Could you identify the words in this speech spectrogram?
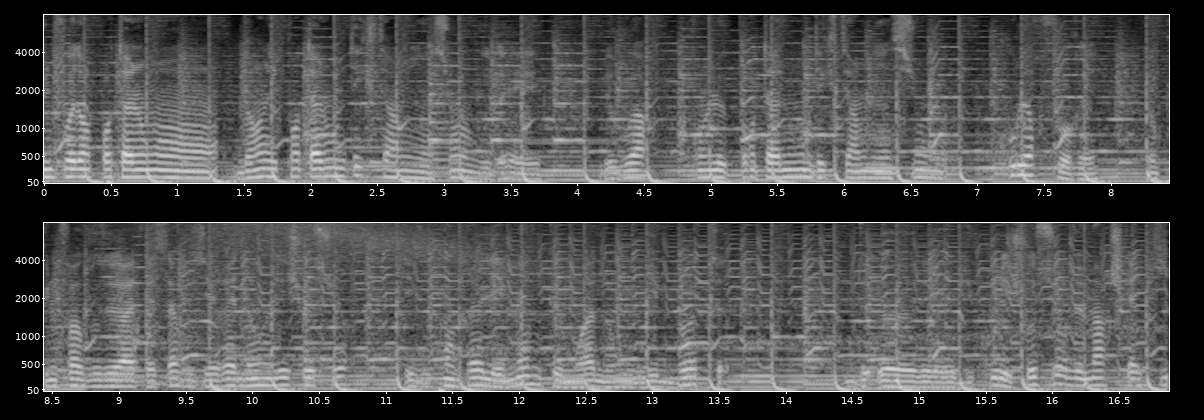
Une fois dans pantalon, dans les pantalons d'extermination, vous allez devoir prendre le pantalon d'extermination couleur forêt. Donc une fois que vous aurez fait ça, vous irez dans les chaussures et vous prendrez les mêmes que moi, donc les bottes, de, euh, du coup les chaussures de marche kaki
